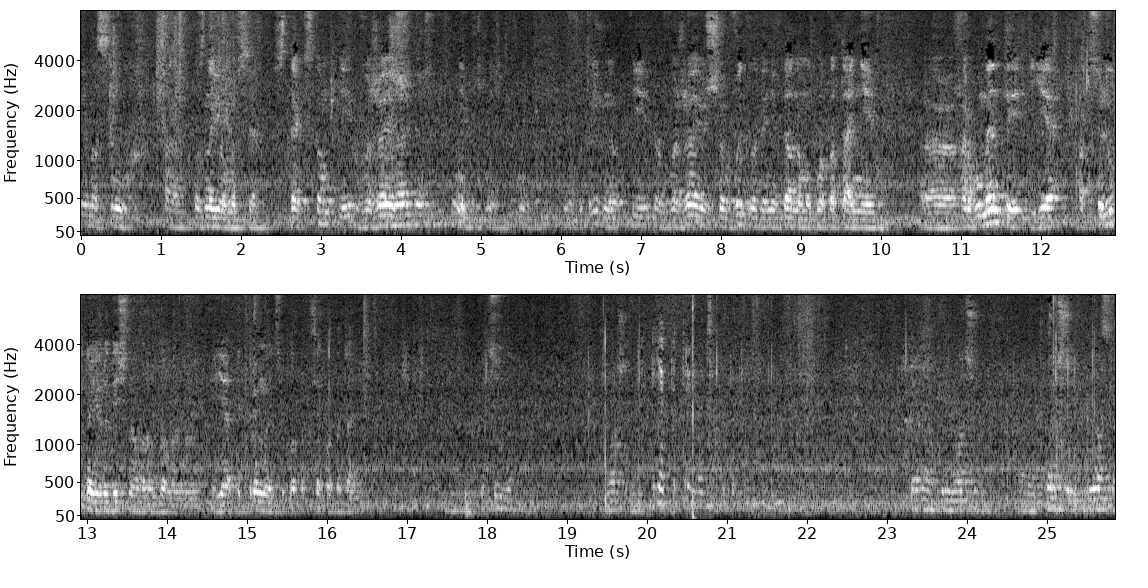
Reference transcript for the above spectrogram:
Я на слух а, познайомився з текстом і вважаю, що ні, ні, ні, не потрібно. І вважаю, що викладені в даному клопотанні е, аргументи є абсолютно юридично обґрунтованими. Я підтримую цю клопот- це клопотання. Підсудна. Ваша думка. Як підтримується клопотання? Перший, будь ласка,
